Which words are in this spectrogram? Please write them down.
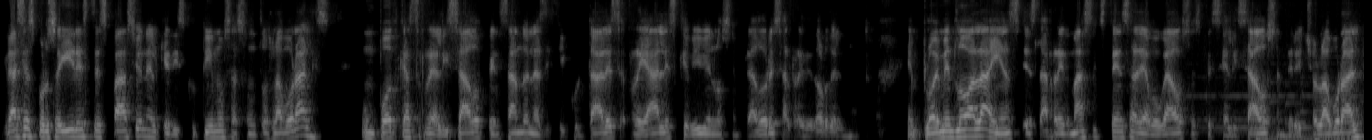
Gracias por seguir este espacio en el que discutimos asuntos laborales, un podcast realizado pensando en las dificultades reales que viven los empleadores alrededor del mundo. Employment Law Alliance es la red más extensa de abogados especializados en derecho laboral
